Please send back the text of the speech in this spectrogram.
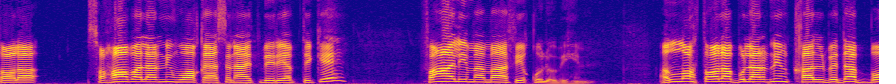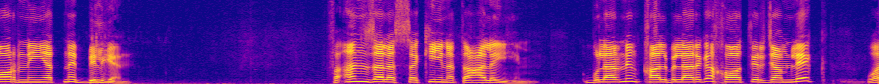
taolo sahobalarning voqeasini aytib beryaptiki, fa'alima ma fi qulubihim. Alloh taolo bularning qalbida bor niyatni bilgan. فانزل السكينه عليهم. Bularning qalblariga xotirjamlik va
